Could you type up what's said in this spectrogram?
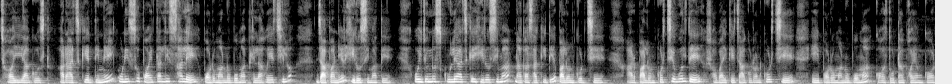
ছয়ই আগস্ট আর আজকের দিনে উনিশশো পঁয়তাল্লিশ সালে পরমাণু বোমা ফেলা হয়েছিল জাপানের হিরোসীমাতে। ওই জন্য স্কুলে আজকে হিরোসীমা নাগাসাকি ডে পালন করছে। আর পালন করছে বলতে সবাইকে জাগরণ করছে এই পরমাণু বোমা কতটা ভয়ঙ্কর,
